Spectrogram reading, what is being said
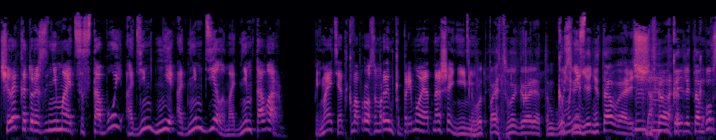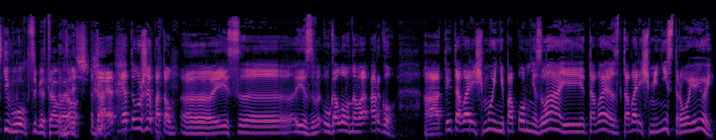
человек, который занимается с тобой одним, не, одним делом, одним товаром. Понимаете, это к вопросам рынка прямое отношение имеет. Вот поэтому и говорят, там гусь Коммунист- свинье не товарищ. Да, Или Тамбовский волк тебе Но, товарищ. да, это, это уже потом э, из, э, из уголовного арго. А ты, товарищ мой, не попомни зла, и товарищ, товарищ министр, ой-ой-ой.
